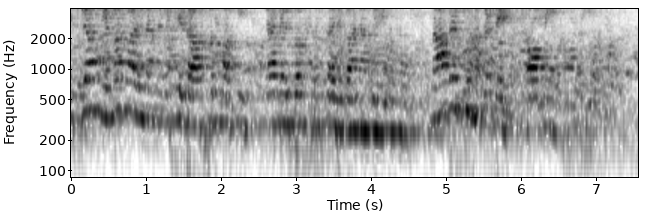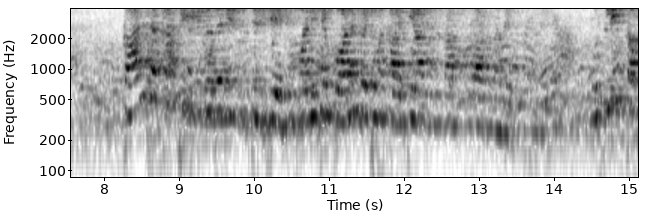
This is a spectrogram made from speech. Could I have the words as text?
ഇസ്ലാം നിയമങ്ങളിൽ നിന്ന് വിഷയത്തെ ആസ്പദമാക്കി ഞാൻ അല്പം സംസാരിക്കാൻ ആഗ്രഹിക്കുന്നു നാദൽ തുണക്കട്ടെ. ആമീൻ. കാലചക്രം തിരിയുന്നതിനനുസരിച്ച് മനുഷ്യൻ കോലം കെട്ടുന്ന കാഴ്ചയാണെന്ന് നാം കാണുന്നത്. മുസ്ലിം സമുദായമാണ്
